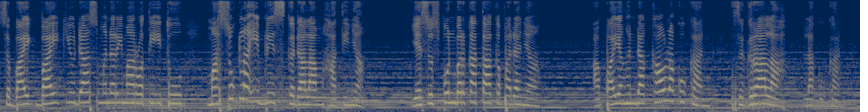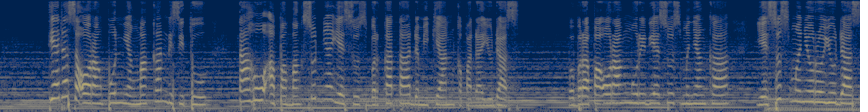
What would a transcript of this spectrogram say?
Sebaik-baik Yudas menerima roti itu, masuklah iblis ke dalam hatinya. Yesus pun berkata kepadanya, "Apa yang hendak kau lakukan, segeralah lakukan." Tiada seorang pun yang makan di situ tahu apa maksudnya Yesus berkata demikian kepada Yudas. Beberapa orang murid Yesus menyangka Yesus menyuruh Yudas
